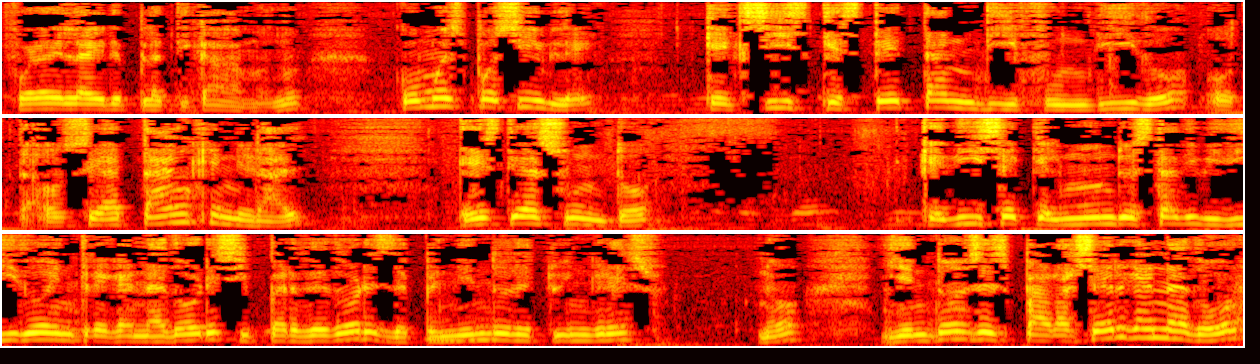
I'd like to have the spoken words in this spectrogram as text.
fuera del aire platicábamos, ¿no? ¿Cómo es posible que, existe, que esté tan difundido o, o sea tan general este asunto que dice que el mundo está dividido entre ganadores y perdedores dependiendo de tu ingreso, ¿no? Y entonces para ser ganador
